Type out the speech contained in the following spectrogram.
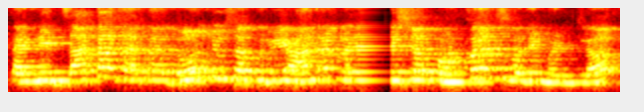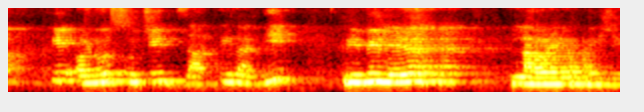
त्यांनी जाता जाता दोन दिवसापूर्वी आंध्र प्रदेशच्या कॉन्फरन्समध्ये म्हटलं की अनुसूचित जातीलाही क्रिमी लेअर लावायला पाहिजे.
